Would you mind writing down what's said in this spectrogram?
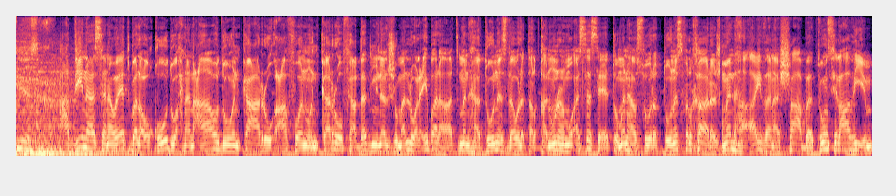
السياسة عدينا سنوات بالعقود وإحنا نعاود ونكعروا عفوا ونكرروا في عدد من الجمل والعبارات منها تونس دولة القانون والمؤسسات ومنها صورة تونس في الخارج ومنها أيضا الشعب التونسي العظيم.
